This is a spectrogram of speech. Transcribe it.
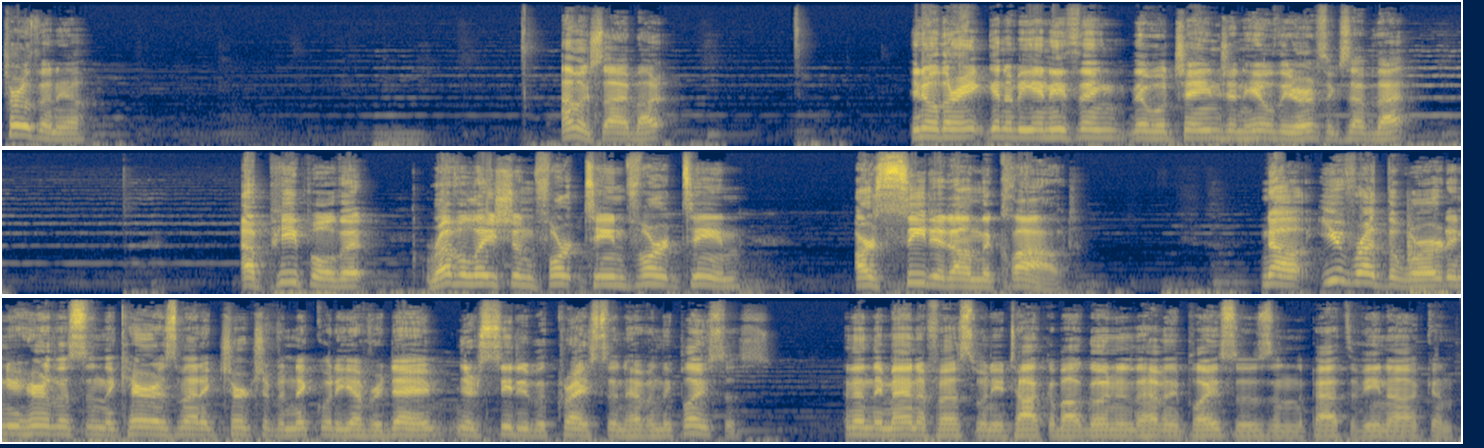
Truth in you. I'm excited about it. You know, there ain't going to be anything that will change and heal the earth except that. A people that Revelation 14 14 are seated on the cloud. Now, you've read the word and you hear this in the charismatic church of iniquity every day. You're seated with Christ in heavenly places. And then they manifest when you talk about going into the heavenly places and the path of Enoch and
